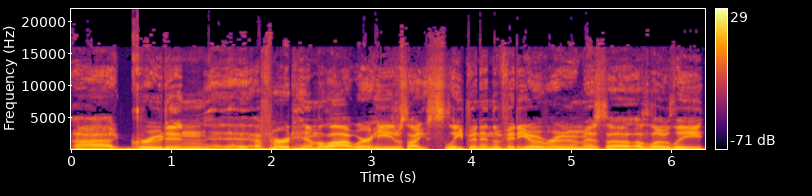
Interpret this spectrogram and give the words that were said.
uh, Gruden. uh, I've heard him a lot where he was like sleeping in the video room as a, a lowly.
